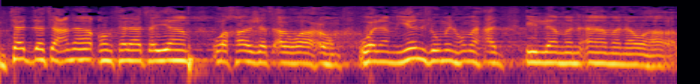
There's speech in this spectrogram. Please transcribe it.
امتدت أعناقهم ثلاثة أيام وخرجت أرواحهم ولم ينجو منهم أحد إلا من آمن وهرب.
